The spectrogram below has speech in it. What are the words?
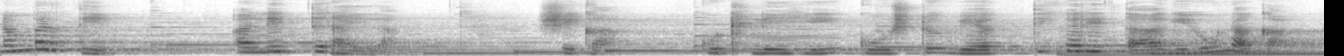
नंबर तीन अलिप्त राहिला. शिका कुठलीही गोष्ट व्यक्तीकरिता घेऊ नका.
